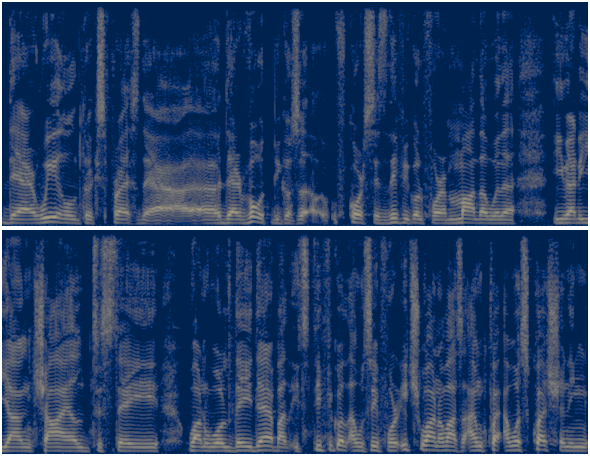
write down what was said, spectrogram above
their will to express their uh, their vote because uh, of course it's difficult for a mother with a very young child to stay one whole day there but it's difficult I would say for each one of us I'm I was questioning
